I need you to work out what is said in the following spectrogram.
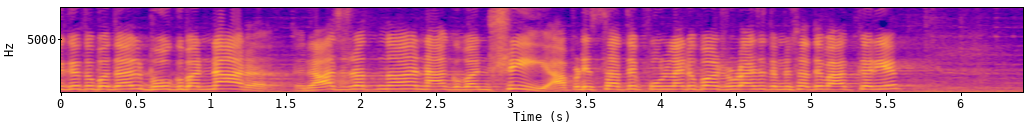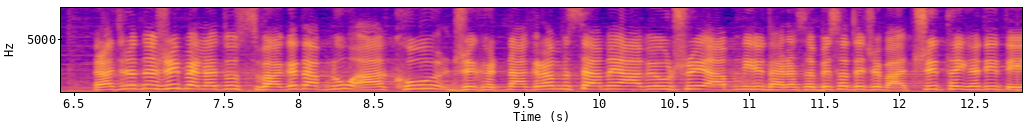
વિગતો બદલ ભોગ બનનાર રાજરત્ન નાગવંશી આપણી સાથે ફોન લાઈન ઉપર જોડાય છે. તેમની સાથે વાત કરીએ. રાજરત્નજી પહેલા તો સ્વાગત આપનું. આખું જે ઘટનાક્રમ સામે આવ્યો છે આપની જે ધારાસભ્ય સાથે જે વાતચીત થઈ હતી તે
